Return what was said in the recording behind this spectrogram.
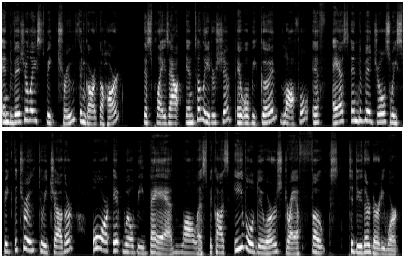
Individually speak truth and guard the heart. This plays out into leadership. It will be good, lawful, if as individuals we speak the truth to each other, or it will be bad, lawless, because evildoers draft folks to do their dirty work.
